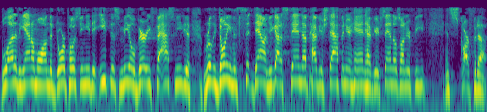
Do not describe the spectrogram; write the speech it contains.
blood of the animal on the doorpost. You need to eat this meal very fast. You need to really don't even sit down. You got to stand up, have your staff in your hand, have your sandals on your feet, and scarf it up.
